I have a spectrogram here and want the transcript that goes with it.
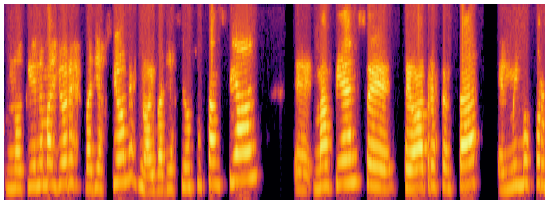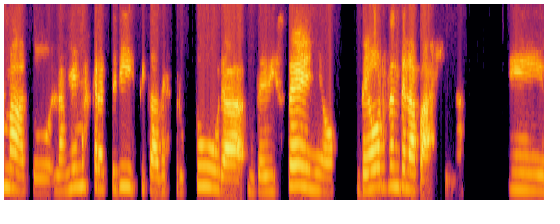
no tiene mayores variaciones, no hay variación sustancial, eh, más bien se, se va a presentar el mismo formato, las mismas características de estructura, de diseño, de orden de la página. Y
